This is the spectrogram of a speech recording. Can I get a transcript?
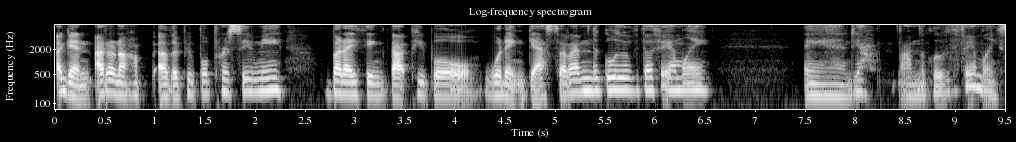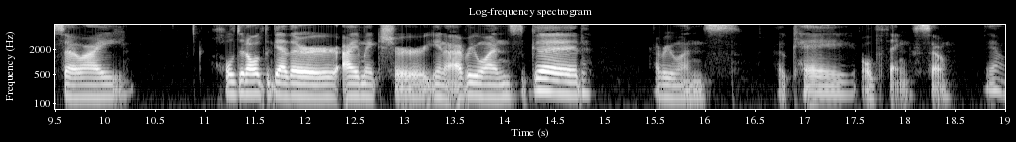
again, I don't know how other people perceive me, but I think that people wouldn't guess that I'm the glue of the family. And yeah, I'm the glue of the family. So I hold it all together. I make sure, you know, everyone's good, everyone's okay, all the things. So yeah.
